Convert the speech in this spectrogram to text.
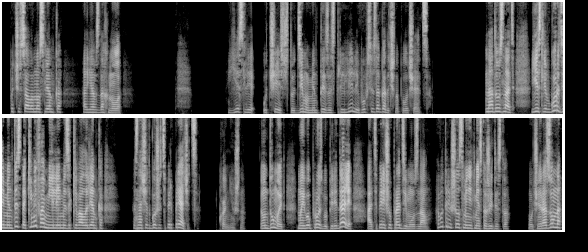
— почесала нос Ленка, а я вздохнула. Если учесть, что Диму менты застрелили, вовсе загадочно получается. «Надо узнать, есть ли в городе менты с такими фамилиями», — закивала Ленка. «Значит, Гоша теперь прячется». «Конечно. Он думает, мы его просьбу передали, а теперь еще про Диму узнал. Вот решил сменить место жительства. Очень разумно,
